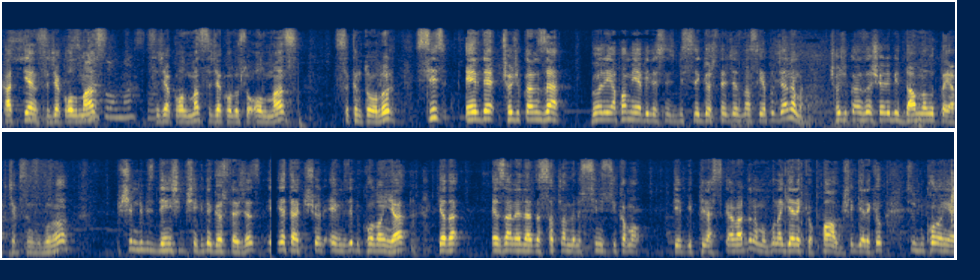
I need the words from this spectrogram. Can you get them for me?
Katiyen sıcak olmaz. Sıcak olmaz. doğru. Sıcak olmaz. Sıcak olursa olmaz. Sıkıntı olur. Siz evde çocuklarınıza böyle yapamayabilirsiniz. Biz size göstereceğiz nasıl yapılacağını ama çocuklarınıza şöyle bir damlalıkla yapacaksınız bunu. Şimdi biz değişik bir şekilde göstereceğiz. Yeter ki şöyle evinize bir kolonya ya da eczanelerde satılan böyle sinüs yıkama diye bir plastikler vardır ama buna gerek yok. Pahalı bir şey gerek yok. Siz bu kolonya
